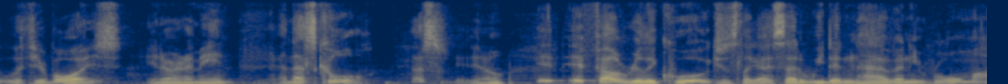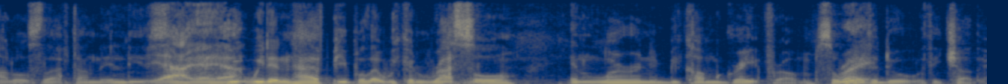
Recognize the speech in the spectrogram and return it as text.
with your boys. You know what I mean? And that's cool. That's you know. It, it felt really cool. Just like I said, we didn't have any role models left on the indies. Yeah, yeah, yeah. We, we didn't have people that we could wrestle and learn and become great from. So we Right. had to do it with each other.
